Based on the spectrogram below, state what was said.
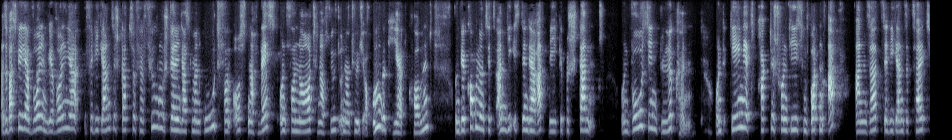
also was wir ja wollen, wir wollen ja für die ganze Stadt zur Verfügung stellen, dass man gut von Ost nach West und von Nord nach Süd und natürlich auch umgekehrt kommt. Und wir gucken uns jetzt an, wie ist denn der Radwegebestand und wo sind Lücken? Und gehen jetzt praktisch von diesem Bottom-up-Ansatz, der die ganze Zeit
